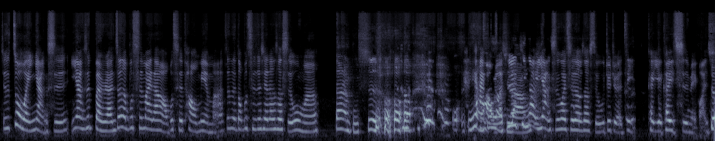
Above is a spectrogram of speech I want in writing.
就是作为营养师，营养师本人真的不吃麦当劳，不吃泡面吗？真的都不吃这些垃圾食物吗？当然不是哦，我营养好了，其实听到营养师会吃肉色食物，就觉得自己可以也可以吃，没关系。就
